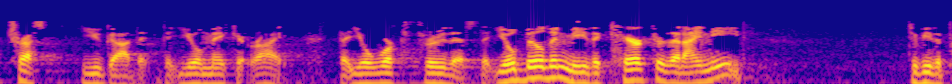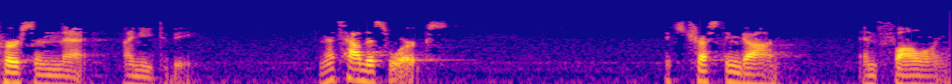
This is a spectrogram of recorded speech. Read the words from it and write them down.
I trust you, God, that, that you'll make it right, that you'll work through this, that you'll build in me the character that I need to be the person that I need to be. And that's how this works. It's trusting God and following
